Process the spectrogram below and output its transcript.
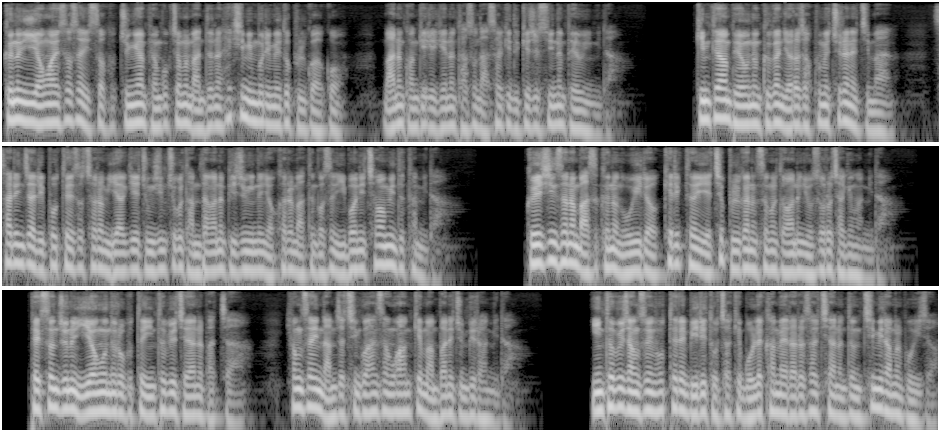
그는 이 영화에 서사에 있어 중요한 변곡점을 만드는 핵심 인물임에도 불구하고 많은 관객에게는 다소 낯설게 느껴질 수 있는 배우입니다. 김태환 배우는 그간 여러 작품에 출연했지만 살인자 리포트에서처럼 이야기의 중심축을 담당하는 비중 있는 역할을 맡은 것은 이번이 처음인 듯합니다. 그의 신선한 마스크는 오히려 캐릭터의 예측 불가능성을 더하는 요소로 작용합니다. 백선주는 이영훈으로부터 인터뷰 제안을 받자 형사인 남자친구 한상우와 함께 만반의 준비를 합니다. 인터뷰 장소인 호텔에 미리 도착해 몰래카메라를 설치하는 등 치밀함을 보이죠.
